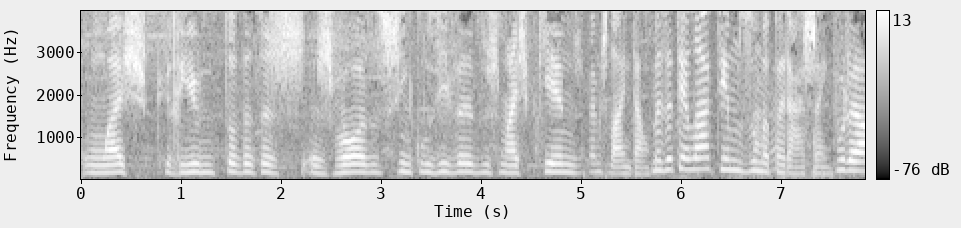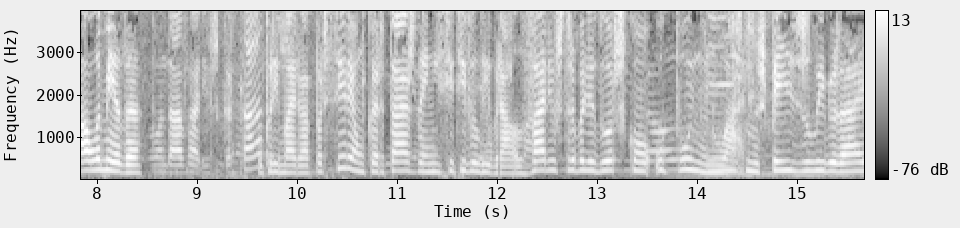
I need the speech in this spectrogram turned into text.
um eixo que reúne todas as, as vozes, inclusive dos mais pequenos. Vamos lá então. Mas até lá temos uma paragem. Por Alameda. Onde há vários cartazes. O primeiro a aparecer é um cartaz da Iniciativa Liberal, vários trabalhadores com o punho no ar. Nos países liberais,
